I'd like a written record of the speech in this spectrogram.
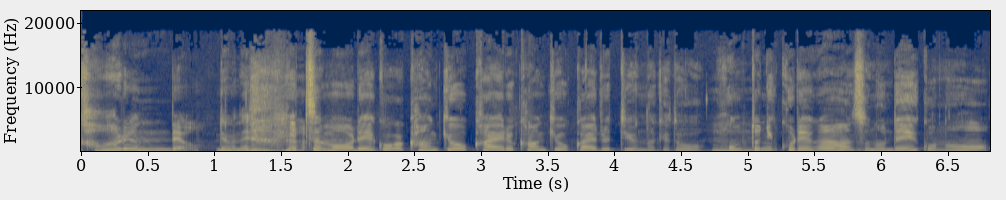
変わるんだよ。でもね いつも玲子が環境を変える環境を変えるって言うんだけど、うん本当にこれがその玲子の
